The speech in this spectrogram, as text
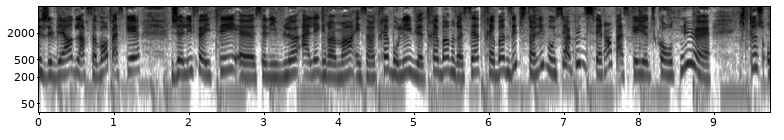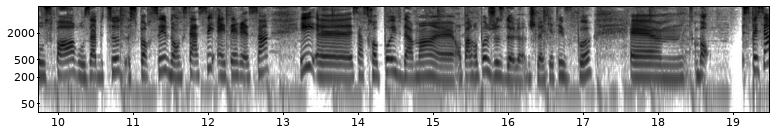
J'ai bien hâte de la recevoir parce que je l'ai feuilleté, euh, ce livre-là, allègrement. Et c'est un très beau livre. Il y a de très bonnes recettes, très bonnes idées. Puis c'est un livre aussi un peu différent parce qu'il y a du contenu euh, qui touche au sport, aux habitudes sportives. Donc c'est assez intéressant. Et euh, ça sera pas évidemment, on parlera pas juste de lunch, inquiétez-vous pas. bon. Spécial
